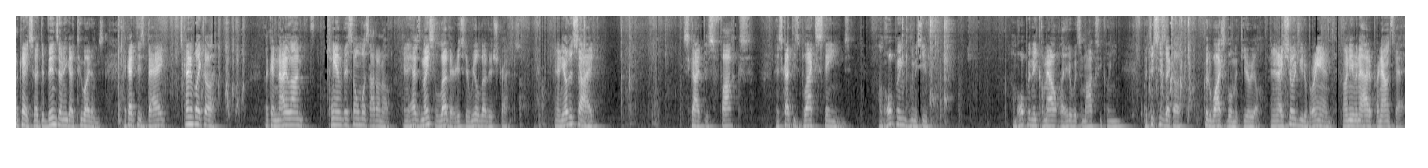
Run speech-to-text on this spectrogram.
Okay, so at the bins I only got two items. I got this bag. It's kind of like a like a nylon canvas almost, I don't know. And it has nice leather. This is real leather straps. And on the other side, It's got this fox. It's got these black stains. I'm hoping, let me see. I'm hoping they come out. I'll hit it with some OxiClean. But this is like a good washable material. And I showed you the brand. I don't even know how to pronounce that.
